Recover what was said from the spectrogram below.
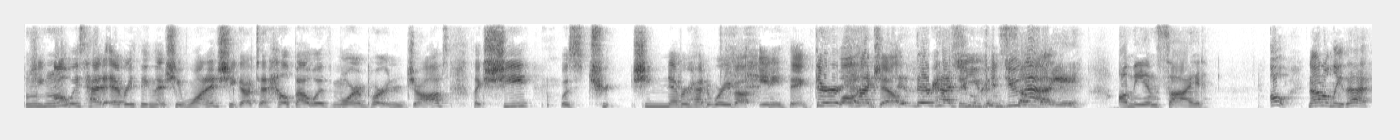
She mm-hmm. always had everything that she wanted. She got to help out with more important jobs. Like she was tr- she never had to worry about anything There while had, in jail. there had so to you can do that. somebody on the inside. Oh, not only that,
